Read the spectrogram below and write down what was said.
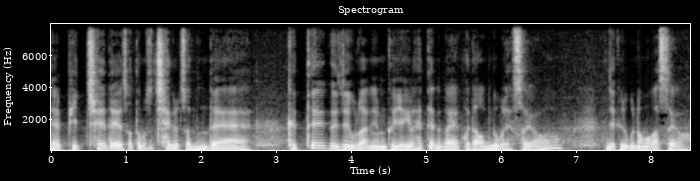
예, 빛에 대해서 또 무슨 책을 썼는데 그때 그 이제 우라늄 그 얘기를 했다는 거예요. 거기다 언급을 했어요. 이제 그러고 넘어갔어요.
